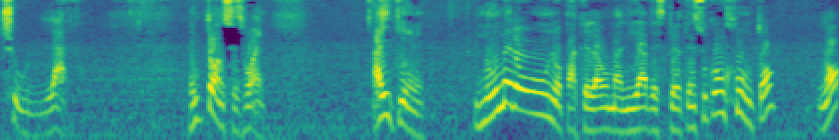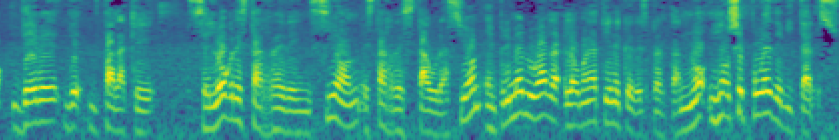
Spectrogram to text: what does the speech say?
chulada. Entonces, bueno, ahí tienen. Número uno, para que la humanidad despierte en su conjunto, ¿no? Debe, de, para que se logre esta redención, esta restauración, en primer lugar la, humanidad tiene que despertar. No, no se puede evitar eso.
